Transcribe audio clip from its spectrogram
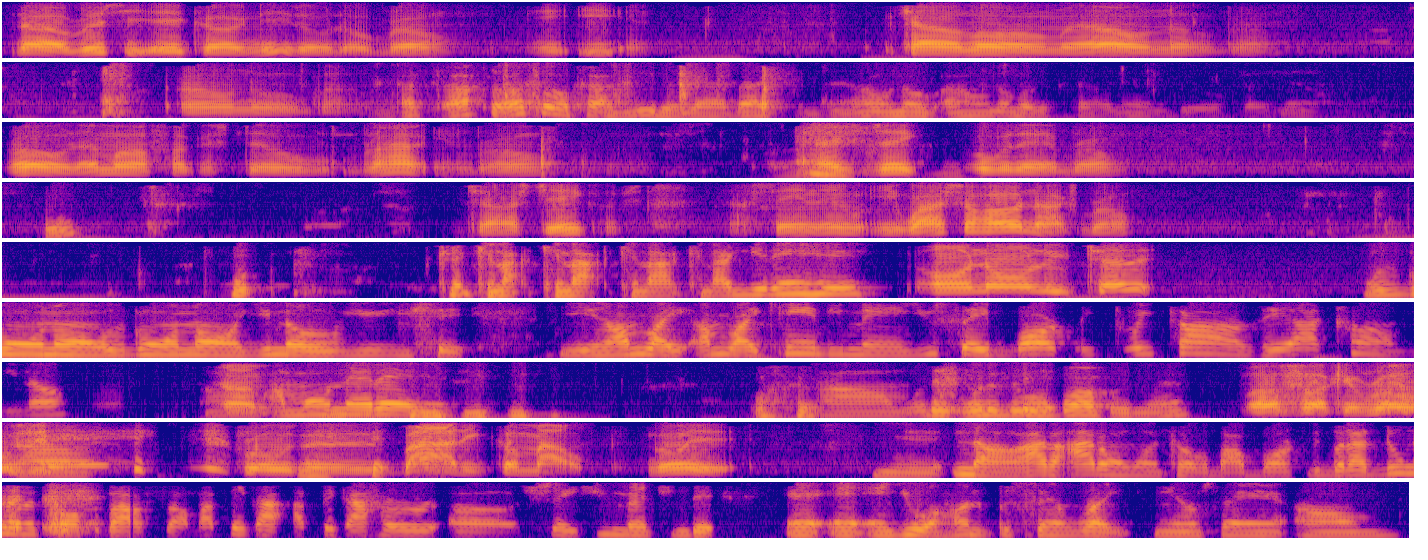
no, Richie Incognito though, bro. He eating. Kyle Long, man, I don't know, bro. I don't know, bro. I, I saw I saw Cognito live action, man. I don't know I don't know about this Kyle Long deal right now. Bro, that motherfucker's still blocking, bro. Oh. Ask Jake over there, bro. Who? Josh Jacobs. I seen him. You watch the Hard Knocks, bro. Can, can I can I can I can I get in here? Oh no, Lieutenant. What's going on? What's going on? You know, you you, you know, I'm like I'm like Candyman. You say Barkley three times, here I come. You know, um, Um, I'm on that ass. Um, what is what is it with Barkley, man? Motherfucking Rose. Uh, Rose and body come out. Go ahead. Yeah, no, I, don't- I don't want to talk about Barkley, but I do want to talk about something. I think I, I think I heard uh Shake you mentioned it, and, and, and you a hundred percent right. You know what I'm saying? Um,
